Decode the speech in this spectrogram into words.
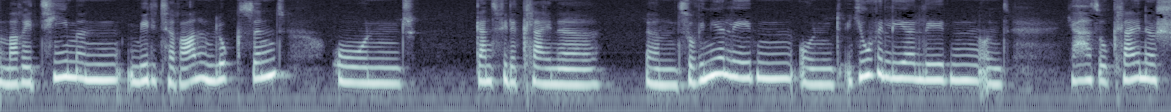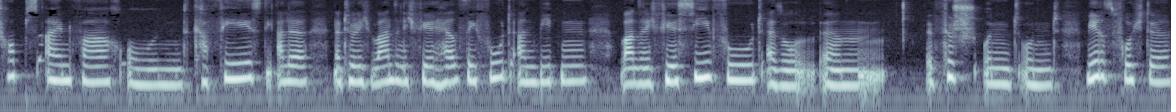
maritimen, mediterranen Look sind und ganz viele kleine ähm, Souvenirläden und Juwelierläden und ja, so kleine Shops einfach und Cafés, die alle natürlich wahnsinnig viel Healthy Food anbieten, wahnsinnig viel Seafood, also ähm, Fisch und, und Meeresfrüchte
